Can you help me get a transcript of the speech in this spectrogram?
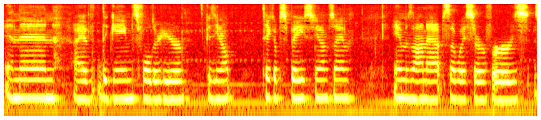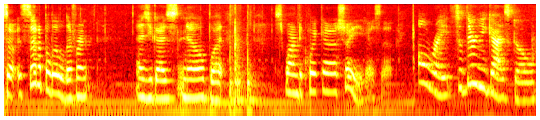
And then I have the games folder here because, you know, take up space, you know what I'm saying? Amazon apps, Subway Surfers. So it's set up a little different, as you guys know, but just wanted to quick uh, show you guys that. Alright, so there you guys go.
